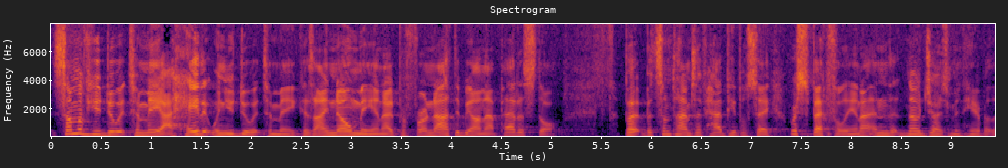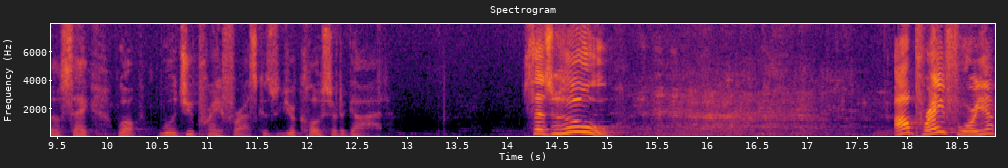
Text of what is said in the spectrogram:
some of you do it to me. I hate it when you do it to me because I know me and I'd prefer not to be on that pedestal. But, but sometimes I've had people say, respectfully, and, I, and no judgment here, but they'll say, Well, would you pray for us because you're closer to God? Says who? I'll pray for you,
